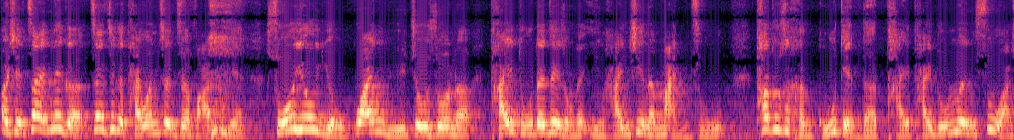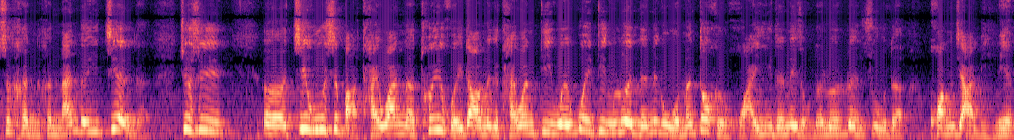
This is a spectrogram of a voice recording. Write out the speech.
而且在那个，在这个台湾政策法里面，所有有关于就是说呢，台独的这种的隐含性的满足，它都是很古典的台台独论述啊，是很很难得一见的。就是呃，几乎是把台湾呢推回到那个台湾地位未定论的那个我们都很怀疑的那种的论论述的框架里面。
